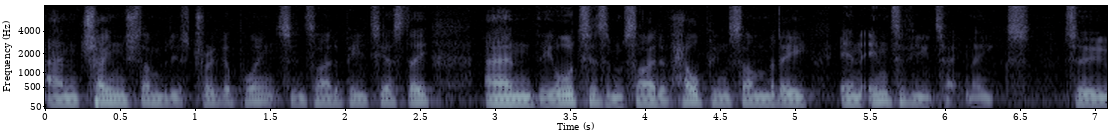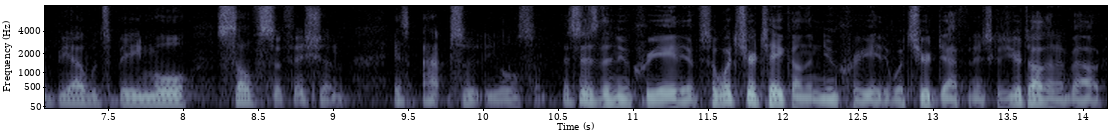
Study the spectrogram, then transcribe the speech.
and change somebody's trigger points inside of PTSD and the autism side of helping somebody in interview techniques to be able to be more self-sufficient, it's absolutely awesome. This is the new creative. So what's your take on the new creative? What's your definition? Because you're talking about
